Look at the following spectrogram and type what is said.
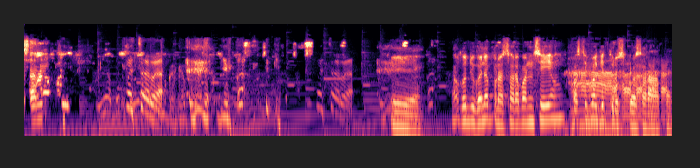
sarapan. Upacara. Gimana? Upacara. Iya. Aku juga nggak pernah sarapan sih yang pasti pagi terus gua sarapan.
